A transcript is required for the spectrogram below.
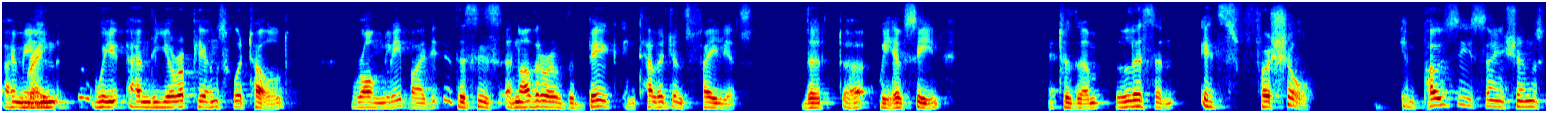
I mean, right. we and the Europeans were told wrongly by the, this is another of the big intelligence failures that uh, we have seen to them, listen, it's for sure. Impose these sanctions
